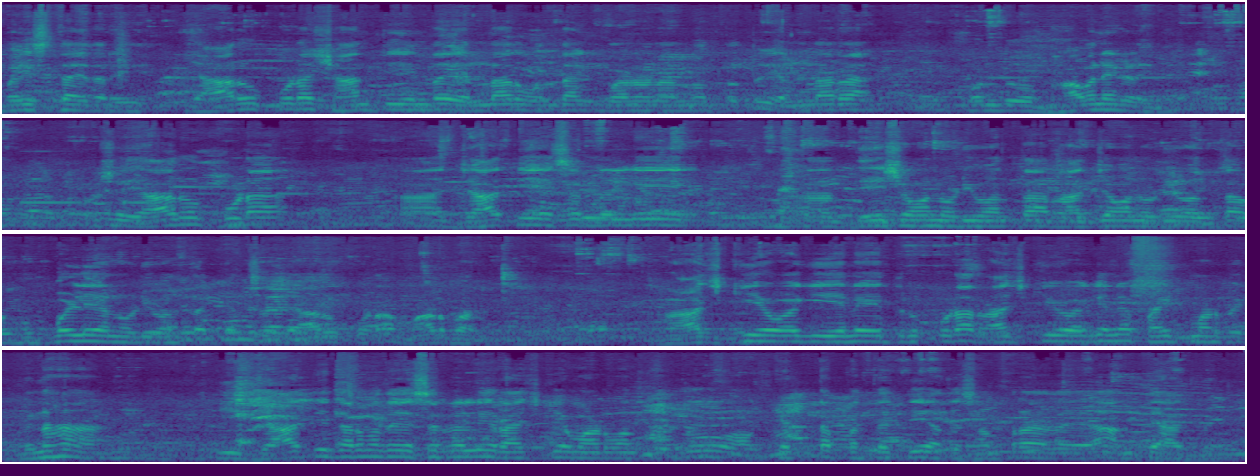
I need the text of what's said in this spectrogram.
ಬಯಸ್ತಾ ಇದ್ದಾರೆ. ಯಾರೂ ಕೂಡ ಶಾಂತಿಯಿಂದ ಎಲ್ಲರೂ ಒಂದಾಗಿ ಬಾಳೋಣ ಅನ್ನೋಂಥದ್ದು ಎಲ್ಲರ ಒಂದು ಭಾವನೆಗಳಿದೆ. ಬಹುಶಃ ಯಾರೂ ಕೂಡ ಜಾತಿ ಹೆಸರಿನಲ್ಲಿ ದೇಶವನ್ನು ಹೊಡೆಯುವಂಥ ರಾಜ್ಯವನ್ನು ಹೊಡೆಯುವಂಥ ಹುಬ್ಬಳ್ಳಿಯನ್ನು ಹೊಡೆಯುವಂಥ ಕೆಲಸ ಯಾರೂ ಕೂಡ ಮಾಡಬಾರ್ದು. ರಾಜಕೀಯವಾಗಿ ಏನೇ ಇದ್ದರೂ ಕೂಡ ರಾಜಕೀಯವಾಗಿಯೇ ಫೈಟ್ ಮಾಡಬೇಕು. ವಿನಃ ಈ ಜಾತಿ ಧರ್ಮದ ಹೆಸರಿನಲ್ಲಿ ರಾಜಕೀಯ ಮಾಡುವಂಥದ್ದು ಕೆಟ್ಟ ಪದ್ಧತಿ, ಅದು ಸಂಪ್ರದಾಯ ಅಂತೆ ಆಗಬೇಕು.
